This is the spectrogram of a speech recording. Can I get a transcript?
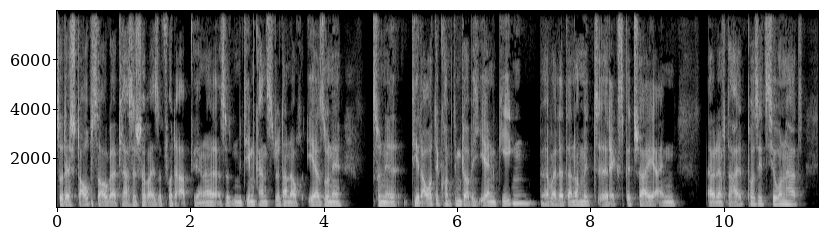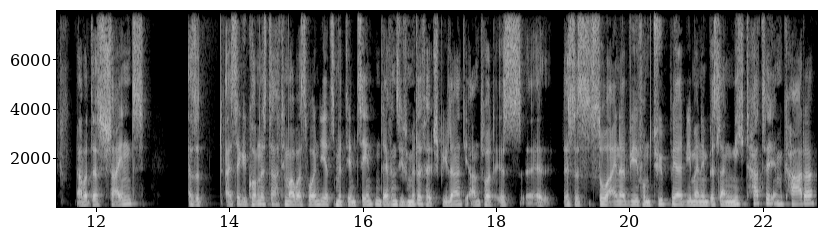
so der Staubsauger klassischerweise vor der Abwehr. Ne? Also mit dem kannst du dann auch eher so eine, so eine, die Raute kommt ihm, glaube ich, eher entgegen, weil er dann noch mit Rex einen, einen auf der Halbposition hat. Aber das scheint, also als er gekommen ist, dachte ich mal, was wollen die jetzt mit dem zehnten defensiven Mittelfeldspieler? Die Antwort ist, äh, es ist so einer wie vom Typ her, wie man ihn bislang nicht hatte im Kader.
